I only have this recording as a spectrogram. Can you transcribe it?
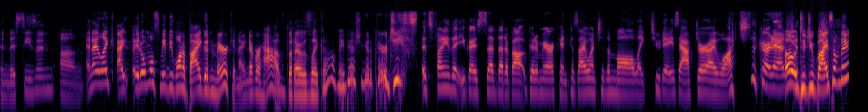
in this season. Um, and I like. I it almost made me want to buy Good American. I never have, but I was like, oh, maybe I should get a pair of jeans. it's funny that you guys said that about Good American because I went to the mall like two days after I watched the Kardashians. Oh, did you buy something?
